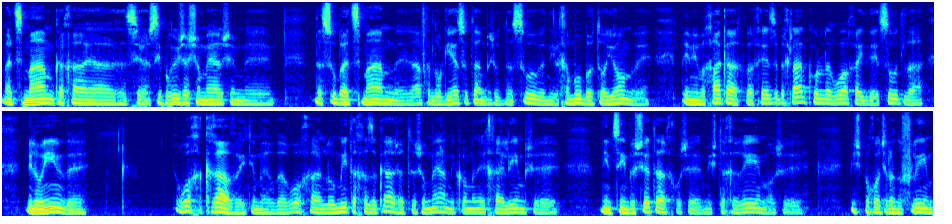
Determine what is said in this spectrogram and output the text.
מעצמם, ככה, הסיפורים שאתה שומע שהם אה, נסעו בעצמם, אה, אף אחד לא גייס אותם, פשוט נסעו ונלחמו באותו יום ובימים אחר כך, ואחרי זה בכלל כל רוח ההתגייסות למילואים ורוח הקרב, הייתי אומר, והרוח הלאומית החזקה שאתה שומע מכל מיני חיילים שנמצאים בשטח, או שמשתחררים, או שמשפחות של הנופלים.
